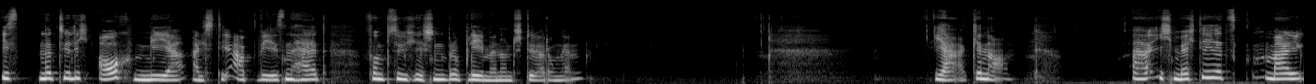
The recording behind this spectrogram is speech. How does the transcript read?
ist natürlich auch mehr als die Abwesenheit von psychischen Problemen und Störungen. Ja, genau. Äh, ich möchte jetzt mal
